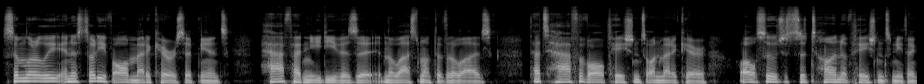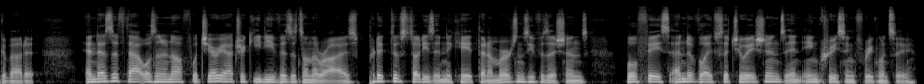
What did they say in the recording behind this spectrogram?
Similarly, in a study of all Medicare recipients, half had an ED visit in the last month of their lives. That's half of all patients on Medicare, also just a ton of patients when you think about it. And as if that wasn't enough, with geriatric ED visits on the rise, predictive studies indicate that emergency physicians will face end of life situations in increasing frequency.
